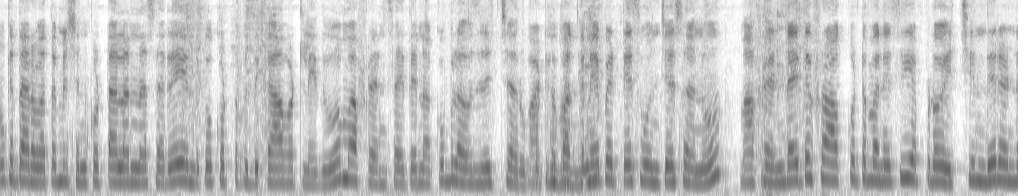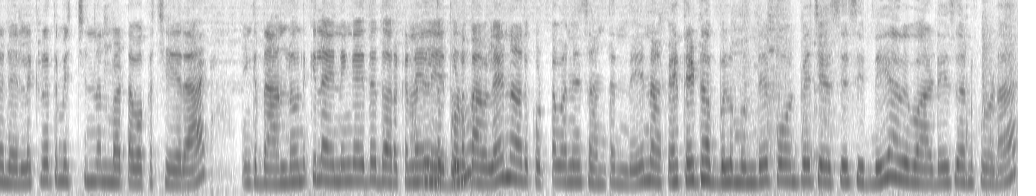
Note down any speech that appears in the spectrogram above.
ఇంకా తర్వాత మిషన్ కుట్టాలన్నా సరే ఎందుకో కుట్టబుద్ధి కావట్లేదు. మా ఫ్రెండ్స్ అయితే నాకు బ్లౌజులు ఇచ్చారు. వాటిని పక్కనే పెట్టేసి ఉంచేసాను మా ఫ్రెండ్ అయితే ఫ్రాక్ కుట్టమనేసి ఎప్పుడో ఇచ్చింది. రెండు నెలల క్రితం ఇచ్చిందనమాట ఒక చీర. ఇంక దానిలోనికి లైనింగ్ అయితే దొరకనే లేదు. కుడతావులే? నాది కుట్టవనేసి అంటుంది. నాకైతే డబ్బులు ముందే ఫోన్ పే చేసేసింది. అవి వాడేసాను కూడా.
